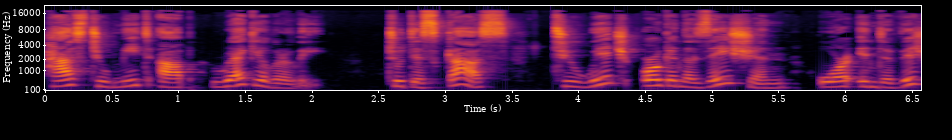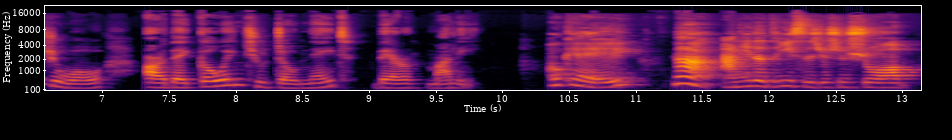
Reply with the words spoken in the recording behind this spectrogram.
has to meet up regularly to discuss to which organization or individual are they going to donate their money? OK，那阿妮的意思就是说，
